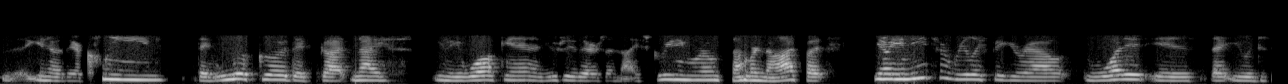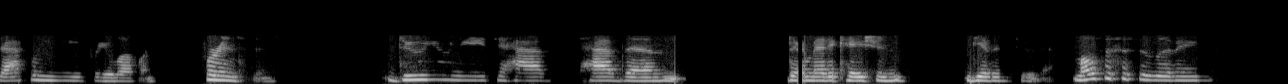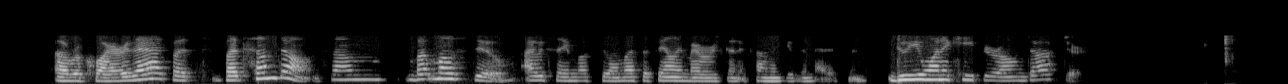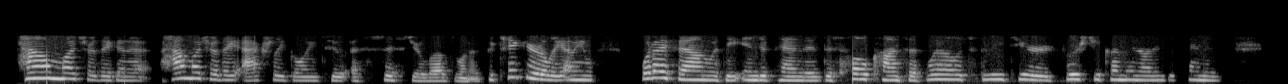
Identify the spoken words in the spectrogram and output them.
You know, they're clean. They look good. They've got nice, you know, you walk in and usually there's a nice greeting room. Some are not. But you know, you need to really figure out what it is that you exactly need for your loved one. For instance, do you need to have have them their medication given to them? Most assisted living uh, require that, but but some don't. Some, but most do. I would say most do, unless a family member is going to come and give them medicine. Do you want to keep your own doctor? How much are they going to how much are they actually going to assist your loved one particularly i mean what i found with the independent this whole concept well it's three tiered first you come in on independence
